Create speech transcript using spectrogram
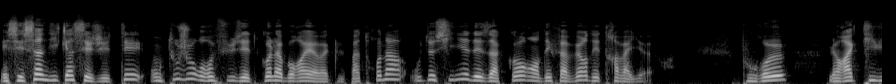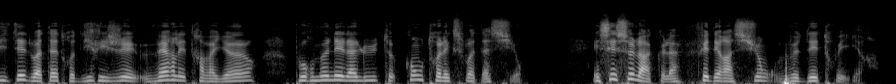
Et ces syndicats CGT ont toujours refusé de collaborer avec le patronat ou de signer des accords en défaveur des travailleurs. Pour eux, leur activité doit être dirigée vers les travailleurs pour mener la lutte contre l'exploitation. Et c'est cela que la fédération veut détruire.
